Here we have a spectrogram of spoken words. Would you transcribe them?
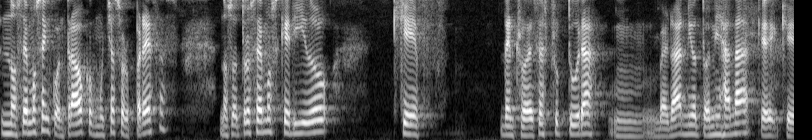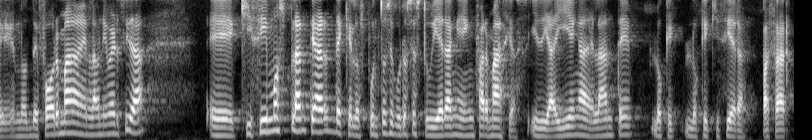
nos hemos encontrado con muchas sorpresas. Nosotros hemos querido que dentro de esa estructura, mm, ¿verdad? Newtoniana que, nos deforma en la universidad, eh, quisimos plantear de que los puntos seguros estuvieran en farmacias y de ahí en adelante lo que, lo que quisiera pasar.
